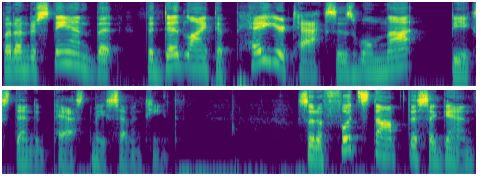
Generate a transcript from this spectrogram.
But understand that the deadline to pay your taxes will not be extended past May 17th. So to foot stomp this again,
